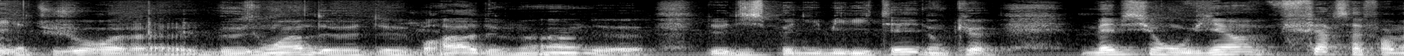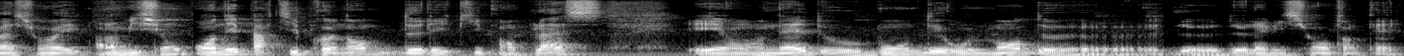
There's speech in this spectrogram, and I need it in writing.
Il y a toujours euh, besoin de, de, bras, de mains, de, de disponibilité. Donc, euh, même si on vient faire sa formation en mission, on est partie prenante de l'équipe en place et on aide au bon déroulement de, de, de la mission en tant que telle.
